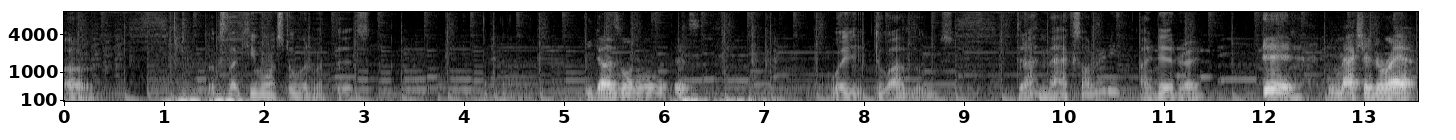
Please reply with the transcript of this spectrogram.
Oh. Looks like he wants to win with this. He does want to win with this. Wait, do I lose? Did I max already? I did, right? Did you max your Durant?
